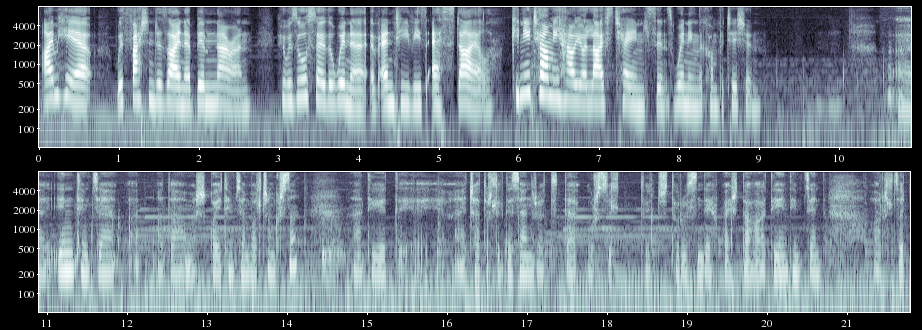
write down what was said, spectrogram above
I'm here with fashion designer Bim Naran, who is also the winner of NTV's S Style. Can you tell me how your life's changed since winning the competition? энэ тэмцээн одоо маш гоё тэмцээн болж өнгөрсөн. Аа тэгээд чадварлаг дизайнеруудтай өрсөлдөж төрүүлсэндээ их баяртай байгаа. Тэгээд энэ тэмцээнд оролцож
